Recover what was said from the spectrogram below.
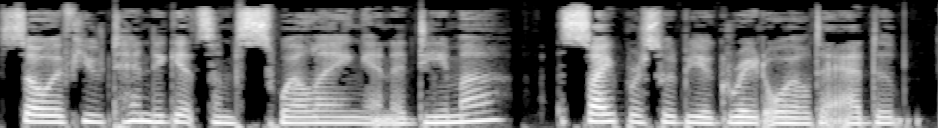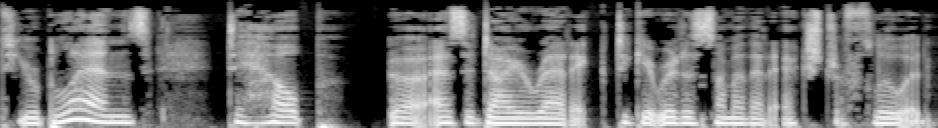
So if you tend to get some swelling and edema, cypress would be a great oil to add to, to your blends to help uh, as a diuretic to get rid of some of that extra fluid.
